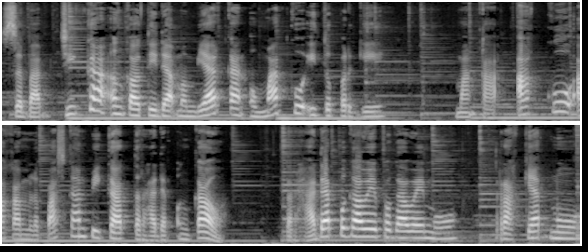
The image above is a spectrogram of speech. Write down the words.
Sebab jika engkau tidak membiarkan umatku itu pergi, maka aku akan melepaskan pikat terhadap engkau, terhadap pegawai-pegawaimu, rakyatmu,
